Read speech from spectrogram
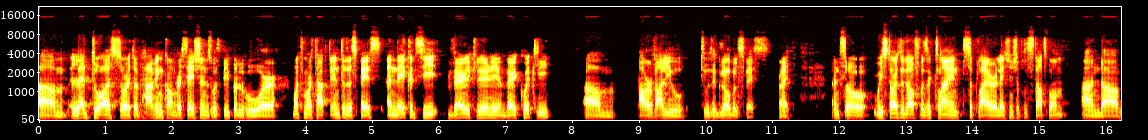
um, led to us sort of having conversations with people who were much more tapped into the space and they could see very clearly and very quickly um, our value to the global space, right? And so we started off as a client supplier relationship with StatsBomb, and um,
